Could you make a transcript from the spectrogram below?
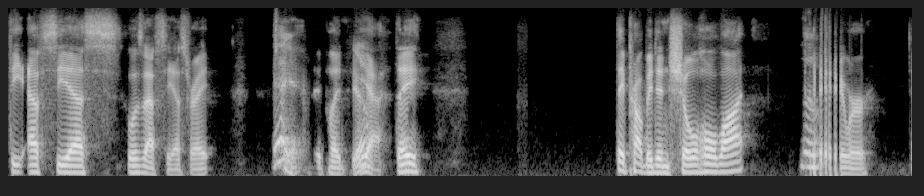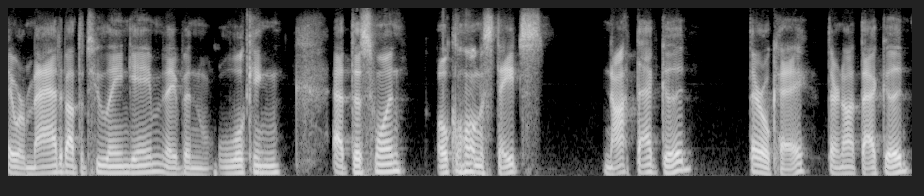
the FCS it was FCS, right? Yeah, yeah. They played Yeah. yeah, they they probably didn't show a whole lot. No. They were they were mad about the Tulane game. They've been looking at this one. Oklahoma State's not that good. They're okay. They're not that good.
